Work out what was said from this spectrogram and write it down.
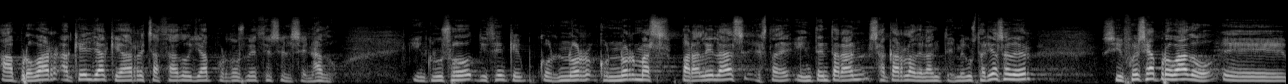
a aprobar aquella que ha rechazado ya por dos veces el Senado. Incluso dicen que con, normas paralelas intentarán sacarla adelante. Me gustaría saber si fuese aprobado, eh,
